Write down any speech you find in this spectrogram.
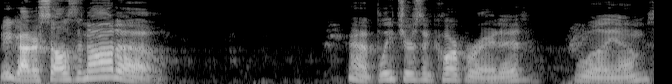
We got ourselves an auto. Yeah, Bleachers Incorporated. Williams.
